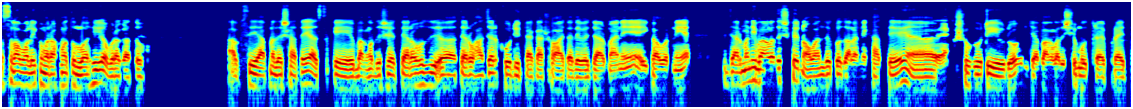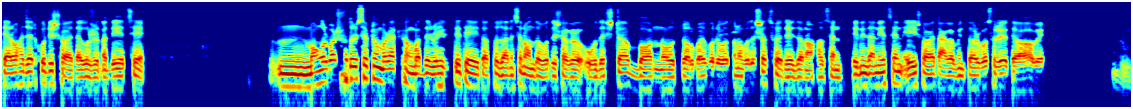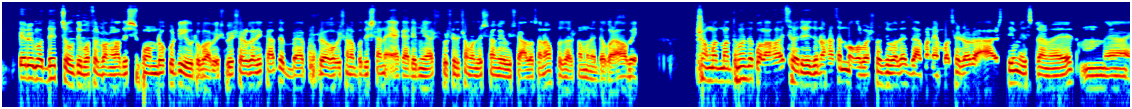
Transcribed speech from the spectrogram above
আসসালামু আলাইকুম রহমতুল্লাহি অবরাকাত আপসি আপনাদের সাথে আজকে বাংলাদেশের তেরো তেরো হাজার কোটি টাকা সহায়তা দেবে জার্মানি এই খবর নিয়ে। জার্মানি বাংলাদেশকে নবায়নযোগ্য জ্বালানি খাতে একশো কোটি ইউরো, যা বাংলাদেশি মুদ্রায় প্রায় তেরো হাজার কোটি সহায়তা ঘোষণা দিয়েছে। মঙ্গলবার সতেরো সেপ্টেম্বর এক সংবাদের ভিত্তিতে এই তথ্য জানিয়েছেন অন্ধ্রপ্রদেশ সরকার উপদেষ্টা, বন ও জলবায়ু পরিবর্তন উপদেষ্টা সৈয়দ রেজানা হোসেন। তিনি জানিয়েছেন, এই সহায়তা আগামী দশ বছরে দেওয়া হবে। এর মধ্যে চলতি বছর বাংলাদেশ পনেরো কোটি ইউরো পাবে বেসরকারি খাত ব্যবসা গবেষণা প্রতিষ্ঠান একাডেমি আর সুশীল সমাজের সঙ্গে এ বিষয়ে আলোচনা প্রচার সমন্বিত করা হবে। সংবাদ মাধ্যমে বলা হয়, সৈয়দ রিজুনা হাসান মঙ্গলবার সচিবালয়ে জার্মান অ্যাম্বাসেডর আরসিম ইস্টামের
